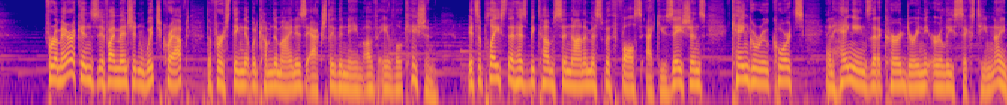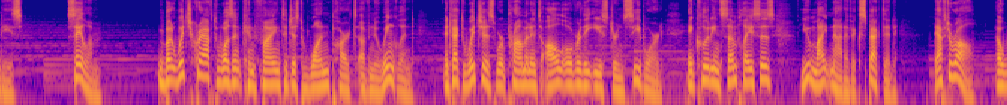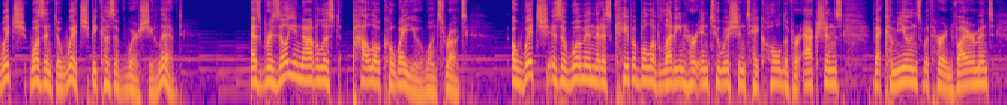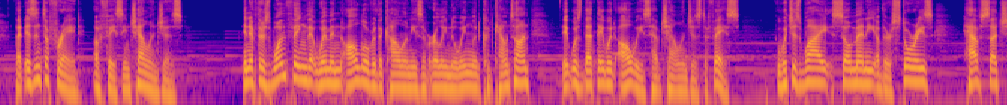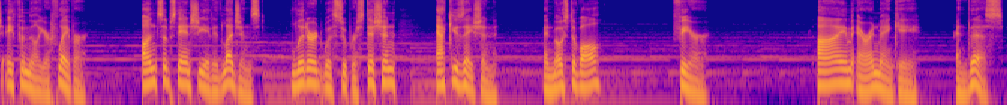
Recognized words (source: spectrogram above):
For Americans, if I mention witchcraft, the first thing that would come to mind is actually the name of a location. It's a place that has become synonymous with false accusations, kangaroo courts, and hangings that occurred during the early 1690s Salem. But witchcraft wasn't confined to just one part of New England. In fact, witches were prominent all over the eastern seaboard, including some places you might not have expected. After all, a witch wasn't a witch because of where she lived. As Brazilian novelist Paulo Coelho once wrote, a witch is a woman that is capable of letting her intuition take hold of her actions, that communes with her environment, that isn't afraid of facing challenges. And if there's one thing that women all over the colonies of early New England could count on, it was that they would always have challenges to face, which is why so many of their stories have such a familiar flavor. Unsubstantiated legends, littered with superstition, accusation, and most of all, fear. I'm Aaron Mahnke, and this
